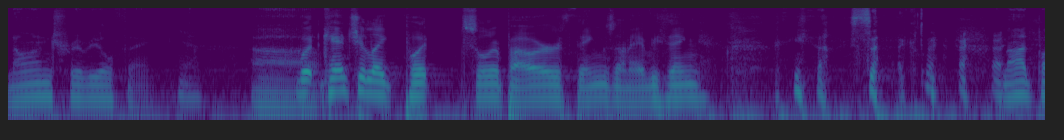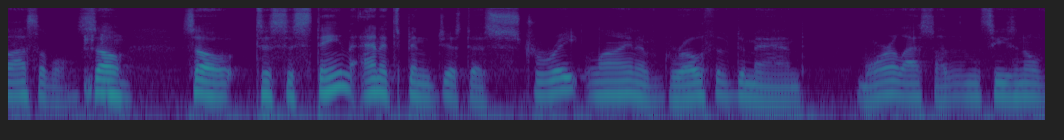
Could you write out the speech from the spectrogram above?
non trivial thing. Yeah. Uh, But can't you like put solar power things on everything? yeah, exactly. Not possible. So, so to sustain, and it's been just a straight line of growth of demand, more or less, other than seasonal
